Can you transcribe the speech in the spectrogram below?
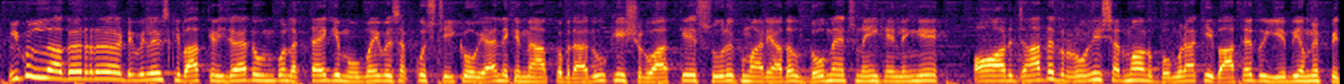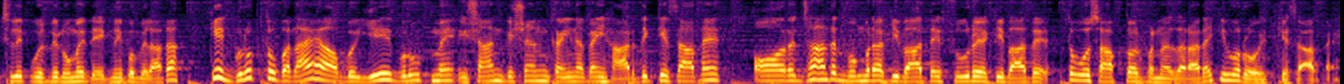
बिल्कुल, अगर डिविलियर्स की बात करी जाए तो उनको लगता है कि मुंबई में सब कुछ ठीक हो गया लेकिन मैं आपको बता दूँ कि शुरुआत के सूर्य कुमार यादव दो मैच नहीं खेलेंगे। और जहाँ तक रोहित शर्मा और बुमराह की बात है तो ये भी हमें पिछले कुछ दिनों में देखने को मिला था कि ग्रुप तो बनाया अब। ये ग्रुप में ईशान किशन कहीं ना कहीं हार्दिक के साथ है, और जहाँ तक बुमराह की बात है, सूर्य की बात है तो वो साफ़ तौर पर नज़र आ रहा है कि वो रोहित के साथ है।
